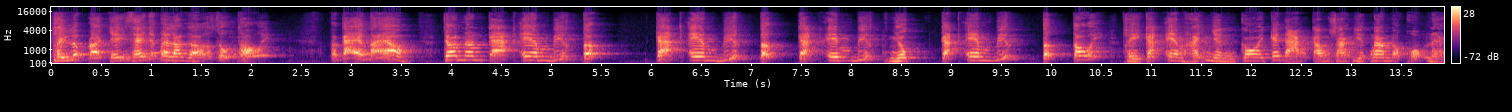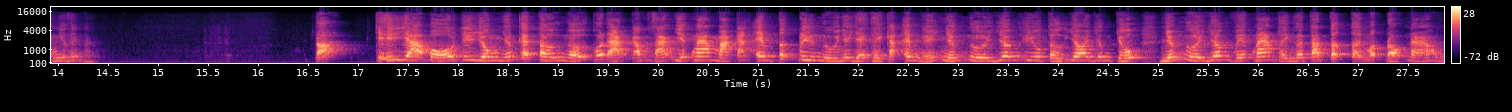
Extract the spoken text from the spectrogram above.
thì lúc đó chị sẽ chắc là gỡ xuống thôi. Các em thấy không? Cho nên các em biết tất các em biết tức, các em biết nhục, các em biết tức tối, thì các em hãy nhìn coi cái đảng cộng sản việt nam nó khốn nạn như thế nào. Đó chị giả bộ chị dùng những cái từ ngữ của đảng cộng sản việt nam mà các em tức điên người như vậy thì các em nghĩ những người dân yêu tự do dân chủ, những người dân việt nam thì người ta tức tới mức độ nào?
